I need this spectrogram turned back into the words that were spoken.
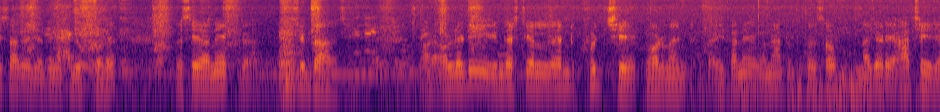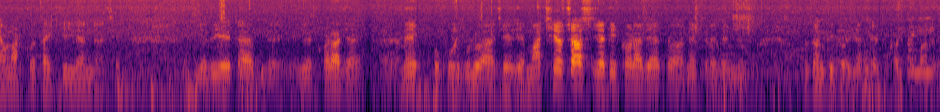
হিসাবে যদি উপযোগ করে, তো সে অনেক অসুবিধা আছে। আর অলরেডি ইন্ডাস্ট্রিয়াল ল্যান্ড খুঁজছে গভর্নমেন্ট তো এখানে ওনার তো সব নজরে আছে যে আমার কোথায় কী ল্যান্ড আছে। যদি এটা ইয়ে করা যায়, অনেক পুকুরগুলো আছে যে মাছের চাষ যদি করা যায়, তো অনেক রেভিনিউ ওখান থেকে জেনারেট করতে পারবে।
